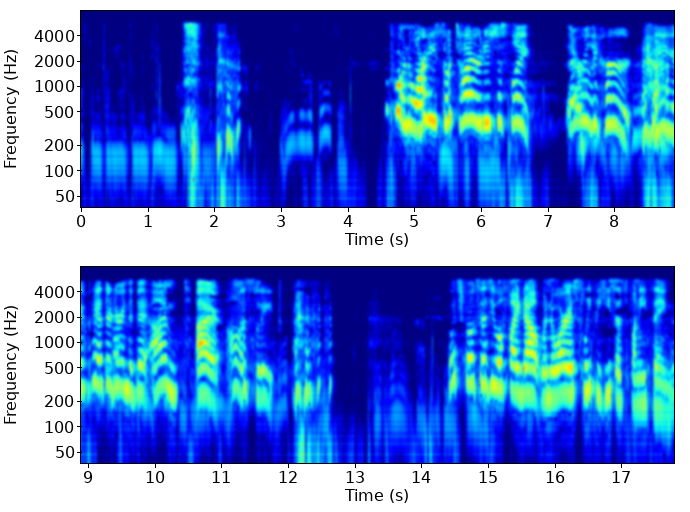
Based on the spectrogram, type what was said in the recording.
Just when I thought he had some redeeming qualities. He's a reporter. Poor Noir, he's so tired. He's just like that really hurt. Being a panther during the day, I'm tired. I want to sleep. Which, folks, as you will find out, when Noir is sleepy, he says funny things.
